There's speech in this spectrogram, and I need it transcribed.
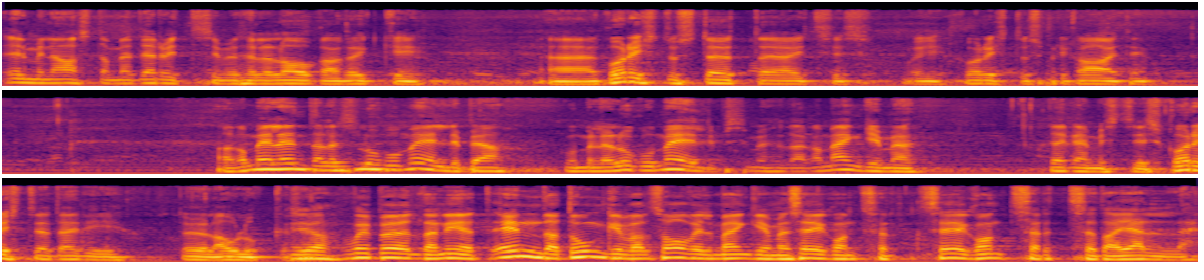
eelmine aasta me tervitasime selle looga kõiki äh, koristustöötajaid siis või koristusbrigaadi. Aga meile endale see lugu meeldib ja kui meile lugu meeldib, siis me seda ka mängime. tegemist siis koristajatädi töölaulukesega. jah, võib öelda nii, et enda tungival soovil mängime see kontsert, see kontsert seda jälle.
